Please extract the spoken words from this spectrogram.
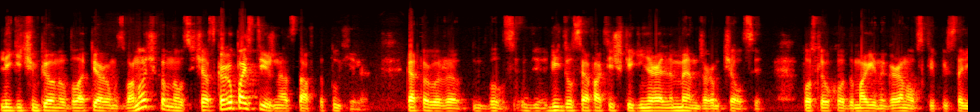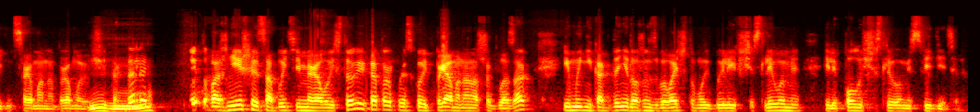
Лиги Чемпионов была первым звоночком, но вот сейчас скоропостижная отставка Тухеля, который уже был, видел себя фактически генеральным менеджером Челси после ухода Марины Грановской, представительницы Романа Абрамовича mm-hmm. и так далее – это важнейшее событие мировой истории, которое происходит прямо на наших глазах, и мы никогда не должны забывать, что мы были их счастливыми или полусчастливыми свидетелями.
